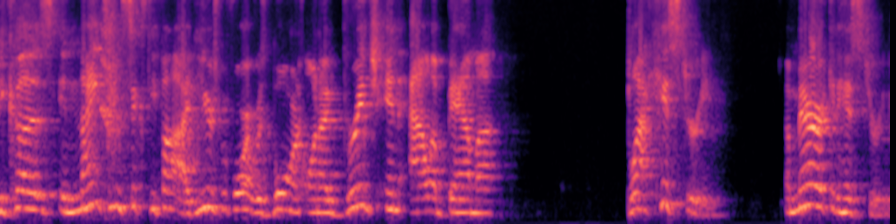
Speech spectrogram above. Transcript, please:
Because in 1965, years before I was born, on a bridge in Alabama, Black history American history.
